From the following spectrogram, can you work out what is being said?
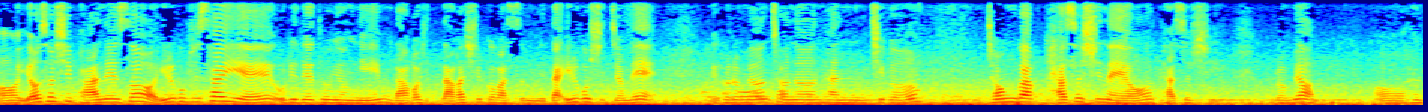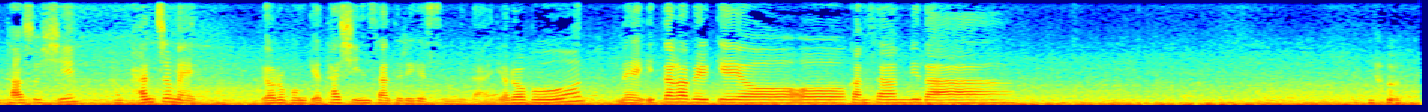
어, 6시 반에서 7시 사이에 우리 대통령님 나가, 나가실 것 같습니다. 7시쯤에. 네, 그러면 저는 한 지금 정각 5시네요. 5시. 그러면, 어, 한 5시, 한 반쯤에 여러분께 다시 인사드리겠습니다. 여러분, 네, 이따가 뵐게요. 감사합니다.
